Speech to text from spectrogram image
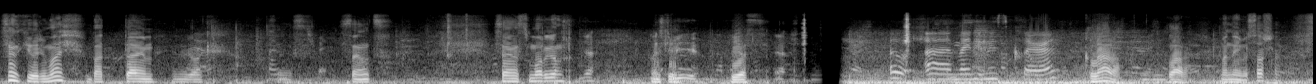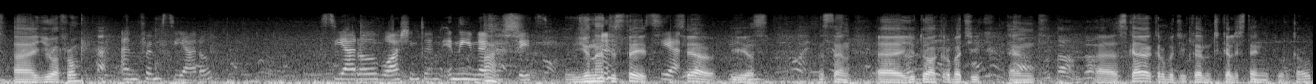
Thank you very much. But time in New York. Yeah. Thanks. Thanks. Thanks, Morgan. Yeah. Nice to Okay. meet you. Yes. Yeah. Oh, uh, my name is Clara. Clara. Clara. My name is Sasha. Uh, you are from? I'm from Seattle. Seattle, Washington, in the United Ah, States. United States. Yeah. Seattle, Yes. Understand. Uh, you do acrobatic and uh, sky acrobatic and calisthenic workout.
